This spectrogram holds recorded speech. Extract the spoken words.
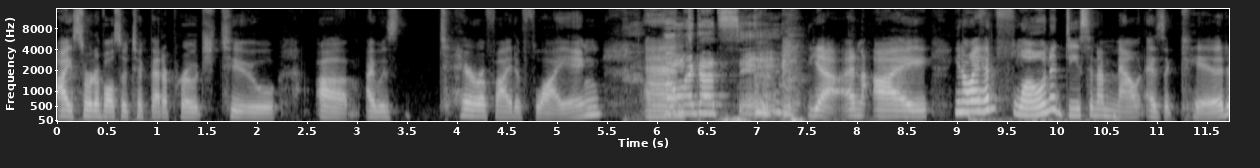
I sort of also took that approach to um, I was terrified of flying and Oh my God, same. yeah and I you know I had flown a decent amount as a kid.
